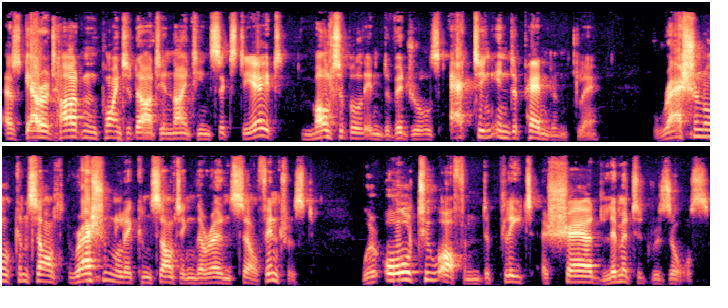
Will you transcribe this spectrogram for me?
As Garrett Hardin pointed out in 1968, multiple individuals acting independently rational consult, rationally consulting their own self interest, will all too often deplete a shared limited resource,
